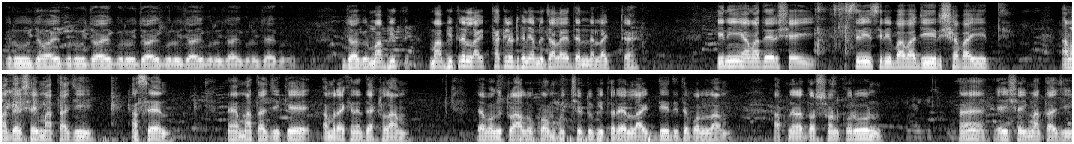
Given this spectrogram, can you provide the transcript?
গুরু, জয় গুরু জয় গুরু জয় গুরু জয় গুরু জয় গুরু জয় গুরু জয় গুরু। মা ভিত, মা ভিতরে লাইট থাকলে ওখানে আপনি জ্বালাই দেন না লাইটটা ইনি আমাদের সেই শ্রী শ্রী বাবাজির সেবাইত আমাদের সেই মাতাজি আছেন। হ্যাঁ মাতাজিকে আমরা এখানে দেখলাম এবং একটু আলো কম হচ্ছে, একটু ভিতরে লাইট দিয়ে দিতে বললাম। আপনারা দর্শন করুন। হ্যাঁ এই সেই মাতাজি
